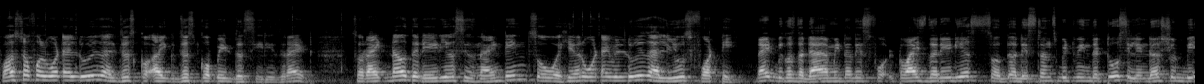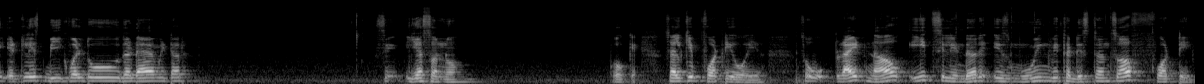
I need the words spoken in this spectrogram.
first of all what I'll do is I'll just I just copied the series right so right now the radius is 19 so over here what I will do is I'll use 40 right? Because the diameter is twice the radius. So the distance between the two cylinders should be at least be equal to the diameter. See yes or no? Okay. So I'll keep 40 over here. So right now each cylinder is moving with a distance of 40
